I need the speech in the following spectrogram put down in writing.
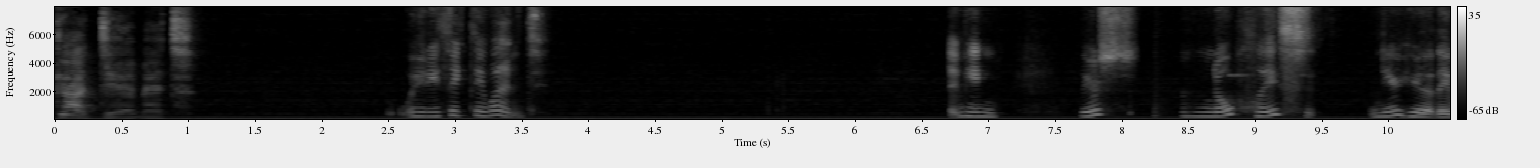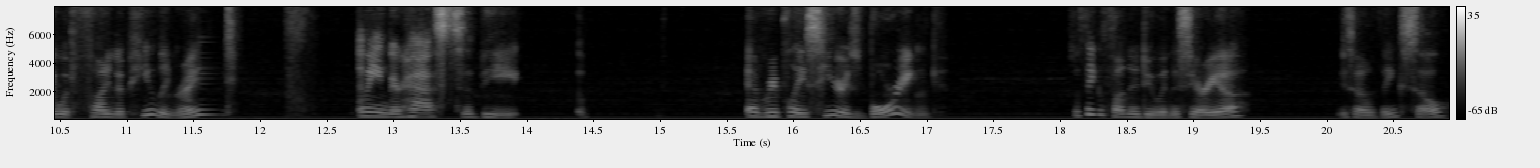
God damn it. Where do you think they went? I mean, there's no place near here that they would find appealing, right? I mean, there has to be. Every place here is boring. Nothing fun to do in this area. I don't think so.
